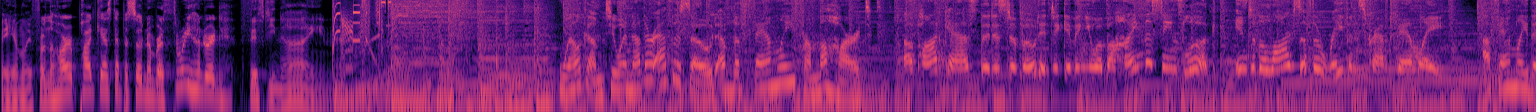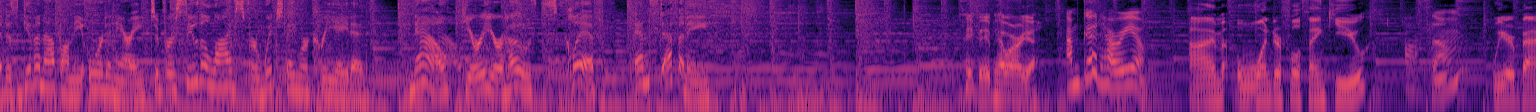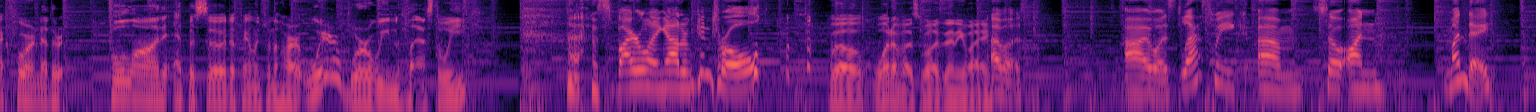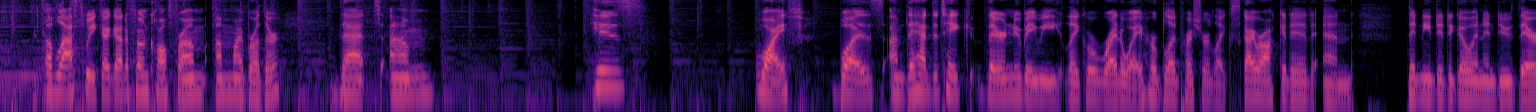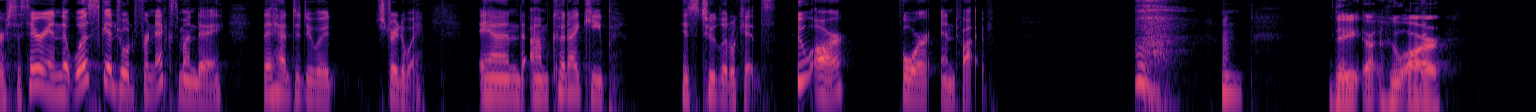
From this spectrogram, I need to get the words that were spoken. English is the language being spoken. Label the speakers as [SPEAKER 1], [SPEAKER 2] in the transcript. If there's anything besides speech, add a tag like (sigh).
[SPEAKER 1] Family from the Heart podcast episode number 359.
[SPEAKER 2] Welcome to another episode of The Family from the Heart, a podcast that is devoted to giving you a behind the scenes look into the lives of the Ravenscraft family. A family that has given up on the ordinary to pursue the lives for which they were created. Now, here are your hosts, Cliff and Stephanie.
[SPEAKER 1] Hey, babe, how are you?
[SPEAKER 3] I'm good. How are you?
[SPEAKER 1] I'm wonderful, thank you.
[SPEAKER 3] Awesome.
[SPEAKER 1] We are back for another full on episode of Family from the Heart. Where were we last week? (laughs)
[SPEAKER 3] Spiraling out of control. (laughs)
[SPEAKER 1] Well, one of us was anyway.
[SPEAKER 3] I was. I was. Last week, um, so on Monday of last week, I got a phone call from um, my brother that um, his wife was, um, they had to take their new baby like right away. Her blood pressure like skyrocketed and they needed to go in and do their cesarean that was scheduled for next Monday. They had to do it straight away. And um, could I keep his two little kids who are four and five? (sighs)
[SPEAKER 1] They uh, who are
